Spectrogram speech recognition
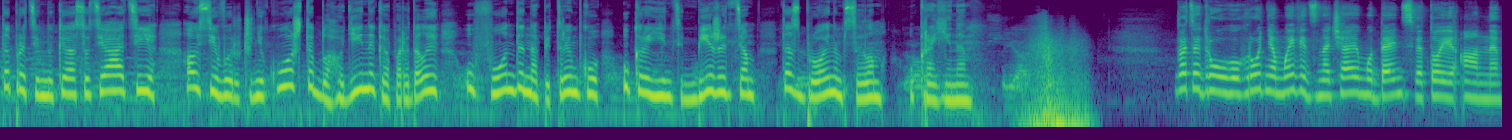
та працівники асоціації. А усі виручені кошти благодійники передали у фонди на підтримку українцям-біженцям та Збройним силам України. 22 грудня ми відзначаємо День Святої Анни.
